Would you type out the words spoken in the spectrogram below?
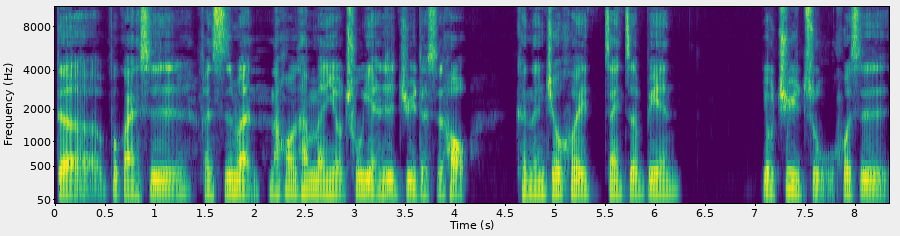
的，不管是粉丝们，然后他们有出演日剧的时候，可能就会在这边有剧组或是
